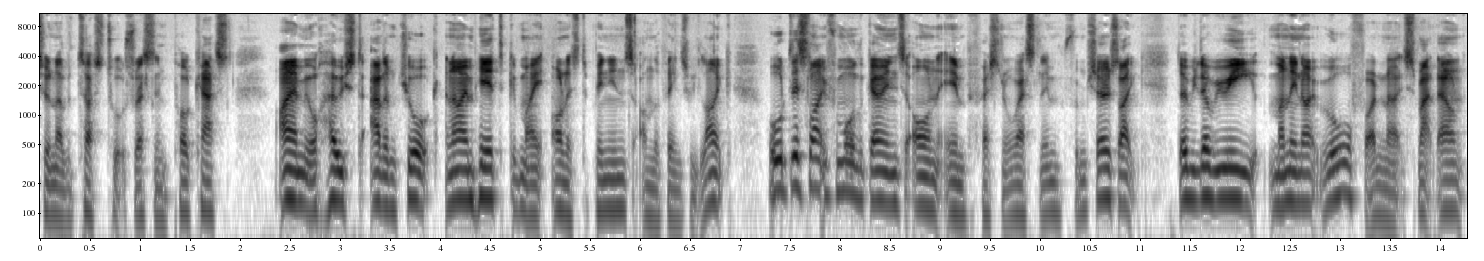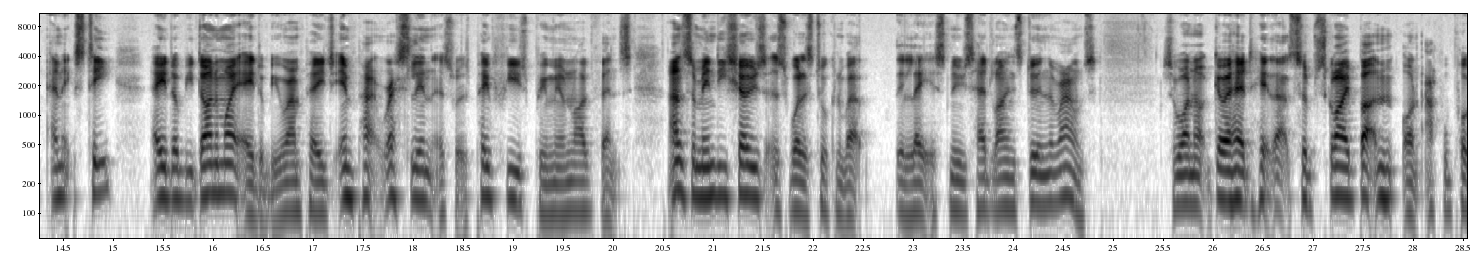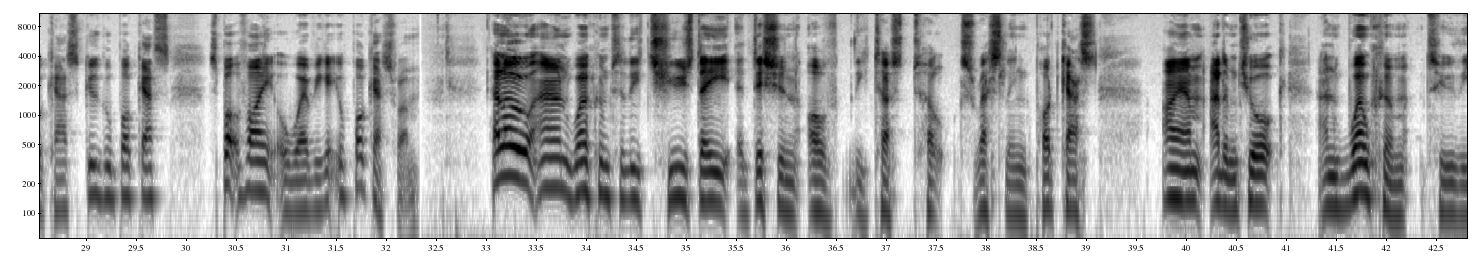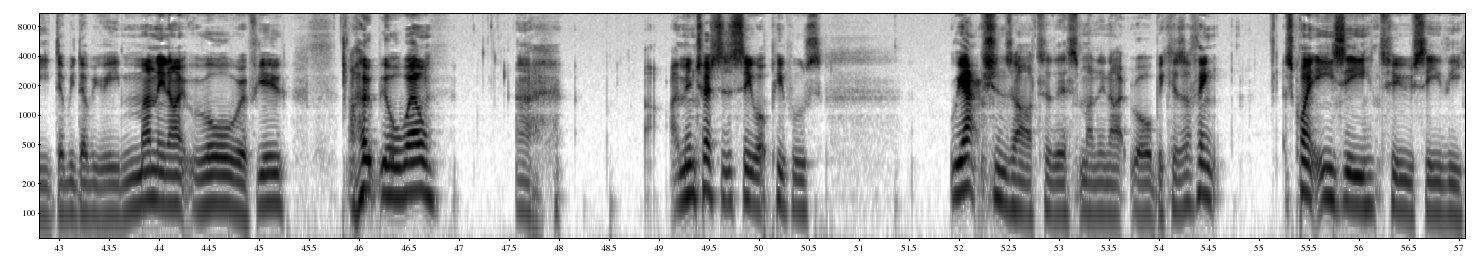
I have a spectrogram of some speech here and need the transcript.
to another Tusk Talks Wrestling podcast. I am your host, Adam Chalk, and I'm here to give my honest opinions on the things we like or dislike from all the goings on in professional wrestling, from shows like WWE, Monday Night Raw, Friday Night SmackDown, NXT, AEW Dynamite, AEW Rampage, Impact Wrestling, as well as pay per views, premium live events, and some indie shows, as well as talking about the latest news headlines doing the rounds. So why not go ahead, hit that subscribe button on Apple Podcasts, Google Podcasts, Spotify, or wherever you get your podcasts from. Hello and welcome to the Tuesday edition of the Tusk Talks Wrestling podcast. I am Adam Chalk and welcome to the WWE Monday Night Raw review. I hope you're well. Uh, I'm interested to see what people's reactions are to this Monday Night Raw because I think it's quite easy to see the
